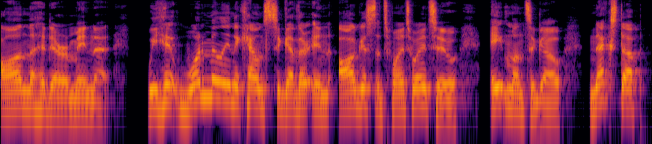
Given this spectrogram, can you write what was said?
on the Hedera mainnet. We hit 1 million accounts together in August of 2022, eight months ago. Next up,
